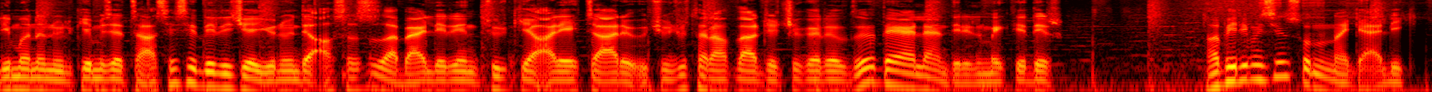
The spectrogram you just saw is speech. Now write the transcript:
limanın ülkemize tahsis edileceği yönünde asılsız haberlerin Türkiye aleyhtarı üçüncü taraflarca çıkarıldığı değerlendirilmektedir. Haberimizin sonuna geldik.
